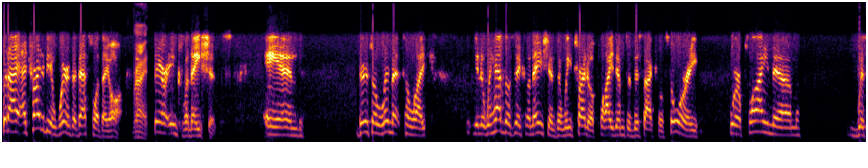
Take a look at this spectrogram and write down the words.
but I, I try to be aware that that's what they are. Right. They're inclinations, and there's a limit to like, you know, we have those inclinations, and we try to apply them to this actual story. We're applying them with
